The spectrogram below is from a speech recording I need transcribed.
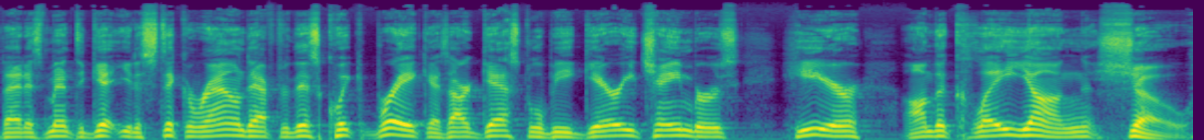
that is meant to get you to stick around after this quick break, as our guest will be Gary Chambers here on The Clay Young Show.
